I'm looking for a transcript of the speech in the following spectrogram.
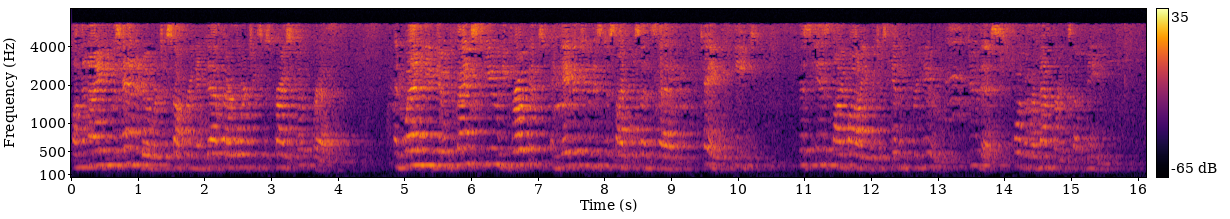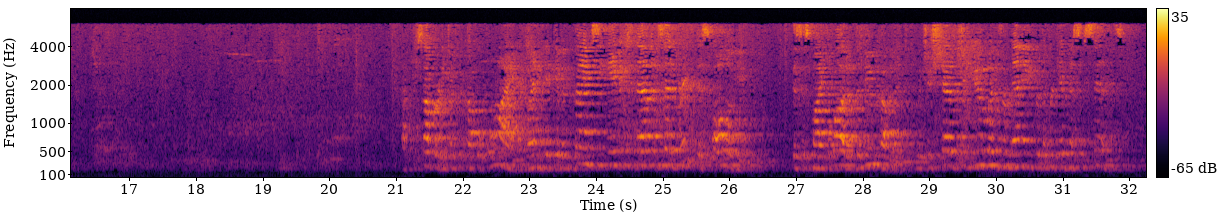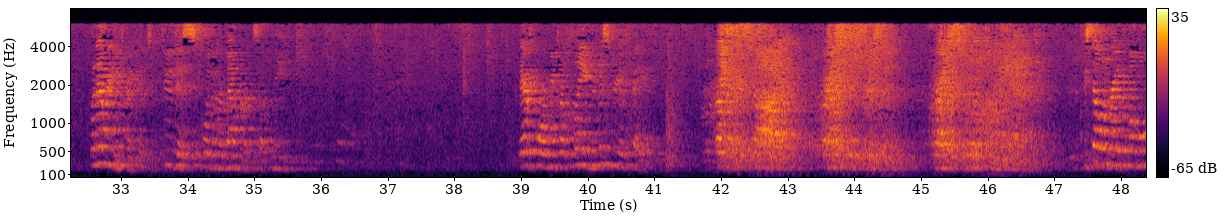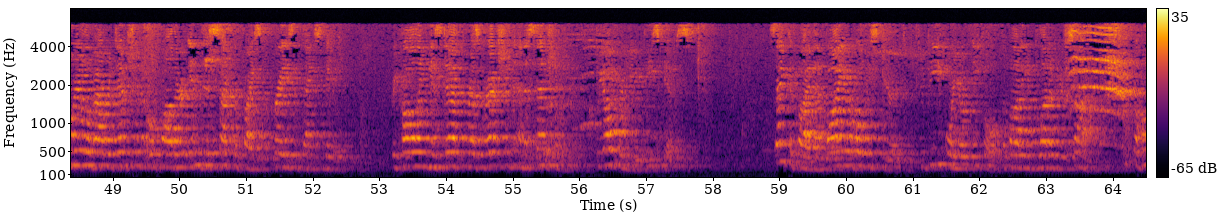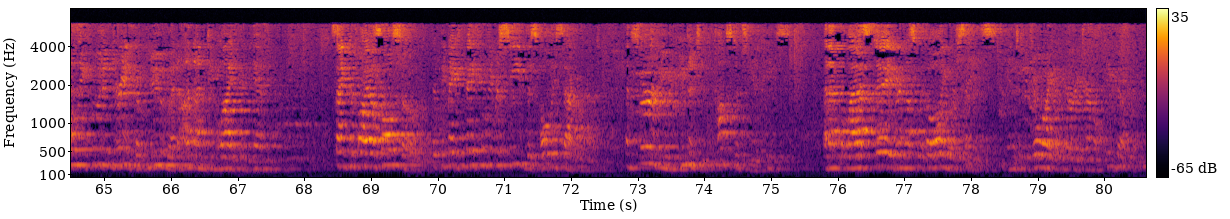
On the night he was handed over to suffering and death, our Lord Jesus Christ took bread. And when he had given thanks to you, he broke it and gave it to his disciples and said, Take, eat. This is my body which is given for you. Do this for the remembrance of me. After supper, he took a cup of wine, and when he had given thanks, he gave it to them and said, Drink this, all of you. This is my blood of the new covenant, which is shed for you and for many for the forgiveness of sins. Whenever you drink it, do this for the remembrance of me. Therefore, we proclaim the mystery of faith. Christ is died. Christ is risen. Christ will come again. We celebrate the memorial of our redemption, O Father, in this sacrifice of praise and thanksgiving. Recalling his death, resurrection, and ascension, we offer you these gifts. Sanctify them by your Holy Spirit to be for your people the body and blood of your Son, the holy food and drink of new and unending life in him. Sanctify us also, that we may faithfully receive this holy sacrament and serve you in unity, constancy, and peace. And at the last day, bring us with all your saints into the joy of your eternal kingdom.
